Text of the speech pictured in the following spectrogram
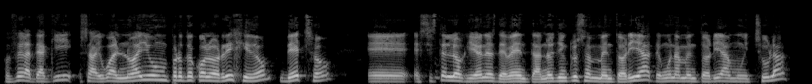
Pues fíjate, aquí, o sea, igual no hay un protocolo rígido. De hecho, eh, existen los guiones de venta, ¿no? Yo incluso en mentoría, tengo una mentoría muy chula,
